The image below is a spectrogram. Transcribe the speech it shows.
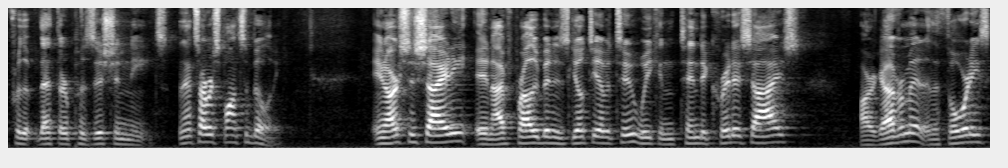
for the, that their position needs, and that's our responsibility. In our society, and I've probably been as guilty of it too, we can tend to criticize our government and authorities,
